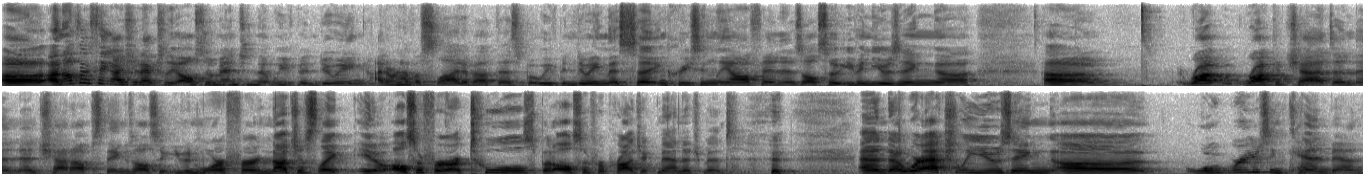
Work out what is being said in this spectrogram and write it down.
Uh, another thing I should actually also mention that we've been doing, I don't have a slide about this, but we've been doing this uh, increasingly often, is also even using uh, um, Ro Rocket Chat and, and, and Chat Ops things also even more for not just like, you know, also for our tools, but also for project management. and uh, we're actually using, uh, we're using Kanban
